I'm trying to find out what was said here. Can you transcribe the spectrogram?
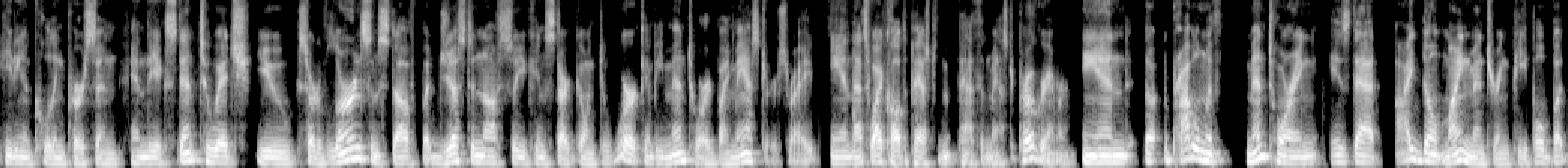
heating and cooling person, and the extent to which you sort of learn some stuff, but just enough so you can start going to work and be mentored by masters, right? And that's why I call it the path path to the master programmer. And the, the problem with mentoring is that I don't mind mentoring people, but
